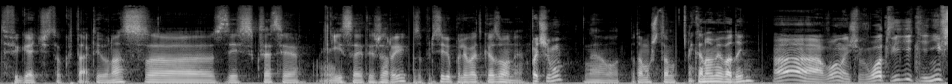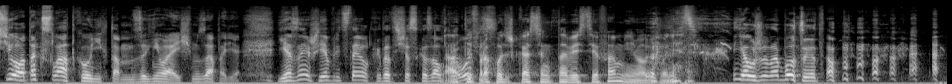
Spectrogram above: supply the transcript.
фигачить только так. И у нас э, здесь, кстати, из-за этой жары запретили поливать газоны. Почему? Да, вот, потому что экономия воды. А, вон еще. Вот видите, не все так сладко у них там на загнивающем западе. Я, знаешь, я представил, когда ты сейчас сказал а про ты проходишь кастинг на Вести ФМ, я не могу понять. Я уже работаю там.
